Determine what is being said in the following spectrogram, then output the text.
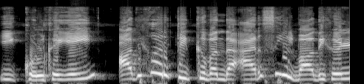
இக்கொள்கையை அதிகாரத்திற்கு வந்த அரசியல்வாதிகள்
